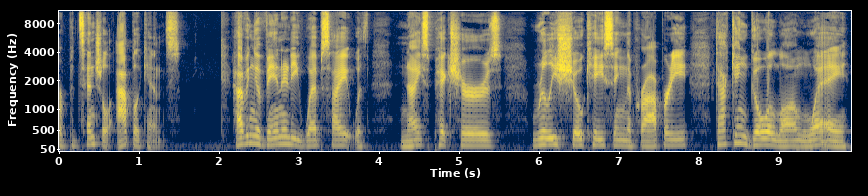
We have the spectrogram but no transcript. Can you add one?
or potential applicants. Having a vanity website with nice pictures, really showcasing the property, that can go a long way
